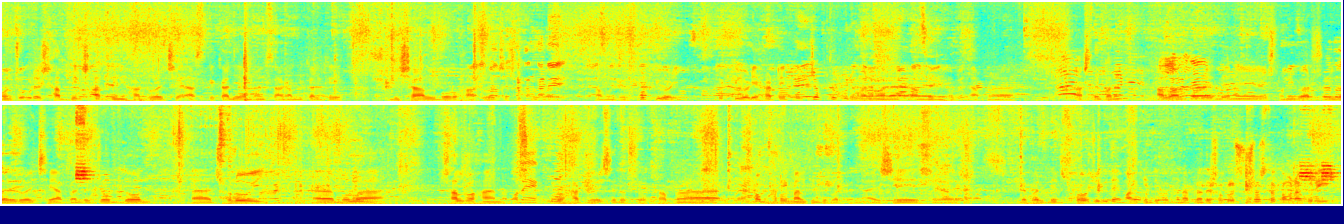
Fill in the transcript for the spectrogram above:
পঞ্চগড়ের সাত দিন, সাত দিনই হাট রয়েছে। আজকে কালিয়াগঞ্জ, আগামীকালকে বিশাল বড় হাট রয়েছে শুক্রবার। আমাদের ফুটকিবাড়ি ফুটকিবাড়ি হাটে পর্যাপ্ত পরিমাণে মানে আমদানি হবে। আপনারা আসতে পারেন। আবার পরে দিনে শনিবার, শনিবারে রয়েছে আপনাদের জগদল ঝলই বোলা শালবাহান, অনেকগুলো হাট রয়েছে দর্শক। আপনারা সব হাটেই মাল কিনতে পারবেন। সে- ব্যাপারীদের সহযোগিতায় মাল কিনতে পারবেন। আপনাদের সকল সুস্বাস্থ্য কামনা করি।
